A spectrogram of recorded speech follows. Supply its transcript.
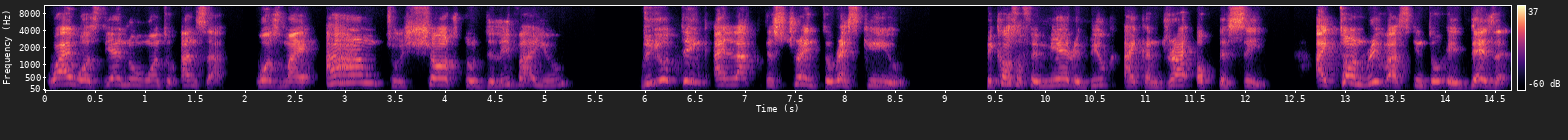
why was there no one to answer? Was my arm too short to deliver you? Do you think I lack the strength to rescue you? Because of a mere rebuke, I can dry up the sea. I turn rivers into a desert,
